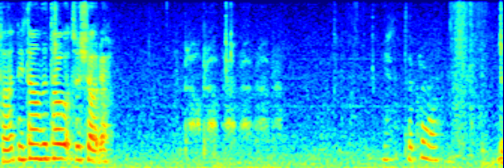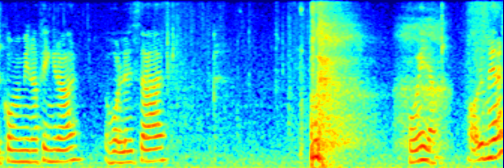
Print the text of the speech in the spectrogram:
Ta ett nytt andetag och så kör du. Jättebra. Nu kommer mina fingrar. Jag håller isär. Och igen. Har du mer?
